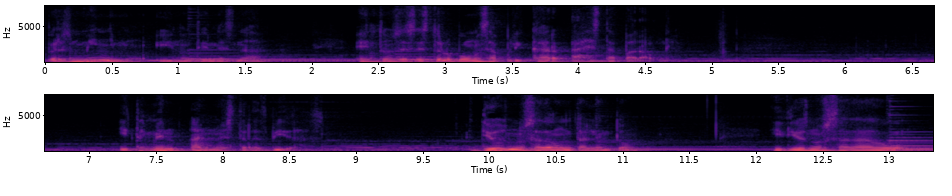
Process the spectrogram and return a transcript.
pero es mínimo y no tienes nada. Entonces esto lo podemos aplicar a esta parábola. Y también a nuestras vidas. Dios nos ha dado un talento y Dios nos ha dado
